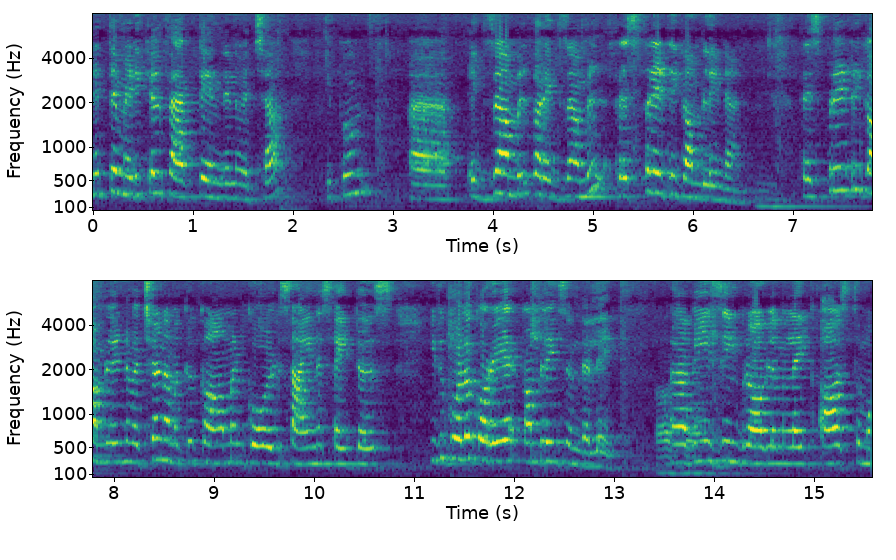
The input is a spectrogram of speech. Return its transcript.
ഇന്നത്തെ മെഡിക്കൽ ഫാക്ട് എന്തെന്ന് വെച്ചാൽ ഇപ്പം example for example respiratory complaint ആണ് റെസ്പിറേറ്ററി കംപ്ലൈന്റ് എന്ന് വെച്ചാൽ നമുക്ക് കോമൺ കോൾഡ് സൈനസൈറ്റസ് ഇതുപോലെ കുറെ കംപ്ലൈന്റ്സ് ഉണ്ടല്ലേ വീസിങ് പ്രോബ്ലം ലൈക്ക് ആസ്തമ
